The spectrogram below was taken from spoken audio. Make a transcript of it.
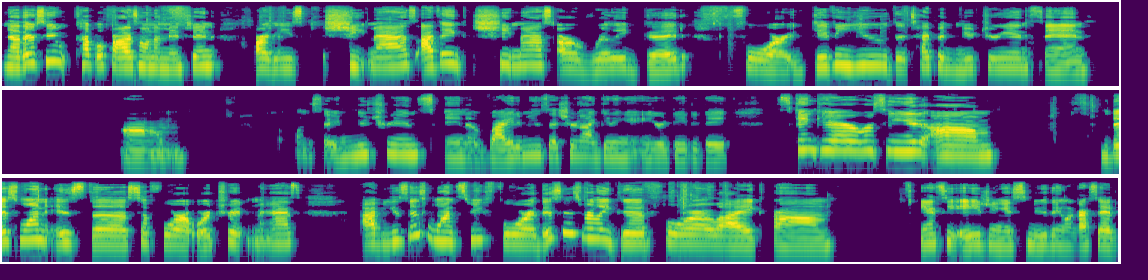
Now, there's a couple products I want to mention are these sheet masks. I think sheet masks are really good for giving you the type of nutrients and want to say nutrients and vitamins that you're not getting in your day-to-day skincare routine. Um this one is the Sephora Orchid mask. I've used this once before. This is really good for like um anti-aging and smoothing. Like I said,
